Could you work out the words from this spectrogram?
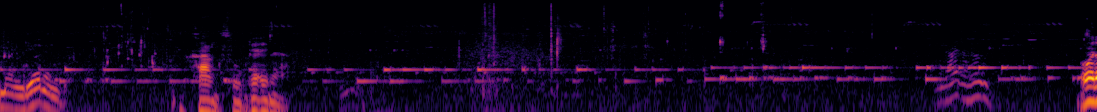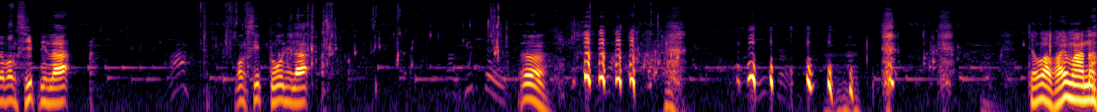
ไปถือยึดเป็นมองเดียวนั่นข้างสูงแค่ไอ้น่ะโอ้ยแล้วบางซิปนี่ละบางซิปตัวนี่ละเออจะว่าไผมานะ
